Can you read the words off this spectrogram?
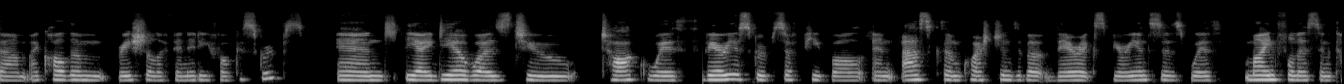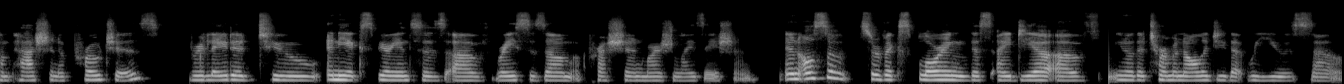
um, I call them racial affinity focus groups. And the idea was to talk with various groups of people and ask them questions about their experiences with mindfulness and compassion approaches related to any experiences of racism, oppression, marginalization. And also, sort of exploring this idea of, you know, the terminology that we use, uh,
